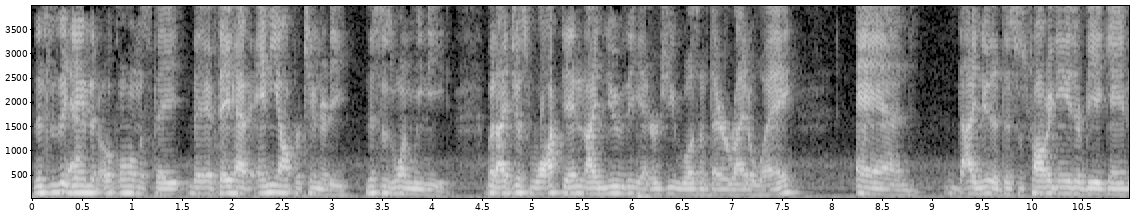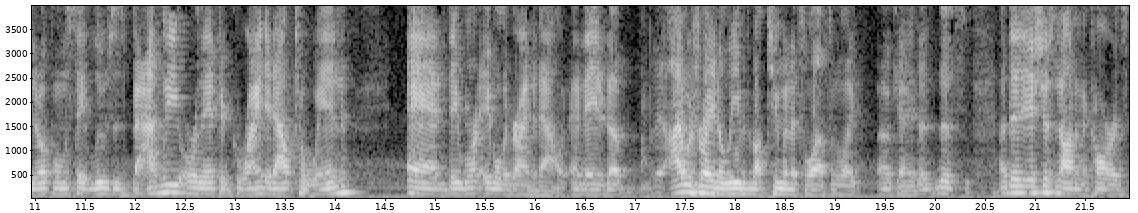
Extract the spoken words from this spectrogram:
This is a Yeah. game that Oklahoma State, they, if they have any opportunity, this is one we need." But I just walked in, and I knew the energy wasn't there right away, and I knew that this was probably going to either be a game that Oklahoma State loses badly, or they have to grind it out to win, and they weren't able to grind it out, and they ended up. I was ready to leave with about two minutes left. I'm like, okay, this, this uh, it's just not in the cards.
